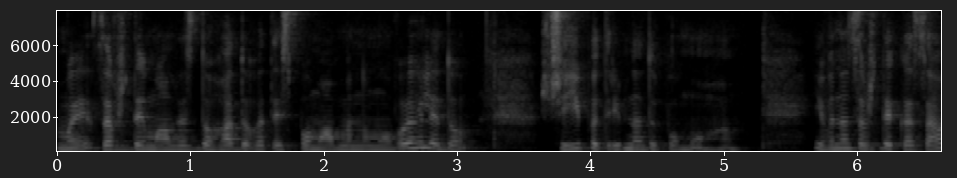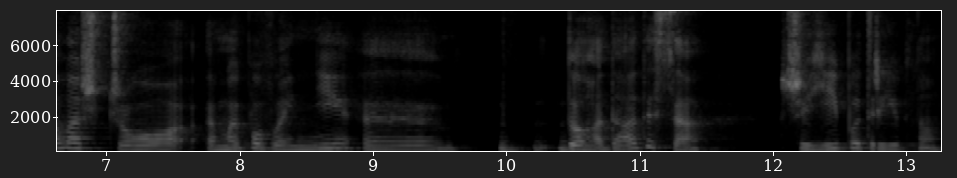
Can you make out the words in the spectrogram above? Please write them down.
ми завжди мали здогадуватись по маминому вигляду, що їй потрібна допомога. І вона завжди казала, що ми повинні е, догадатися, що їй потрібно.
